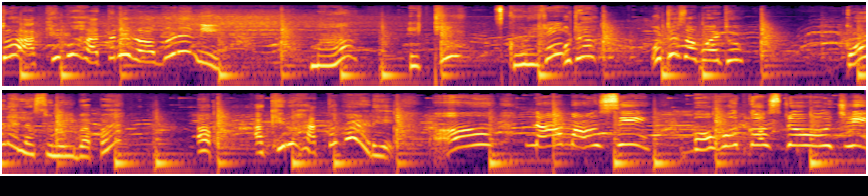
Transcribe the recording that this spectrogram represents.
तो आखी को हाथ रे रगड़े नी मां एठी स्कूल रे उठो उठो सब उठो कौन हैला सुनील बापा अब आखिरु हाथ काढे ना मौसी बहुत कष्ट होची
